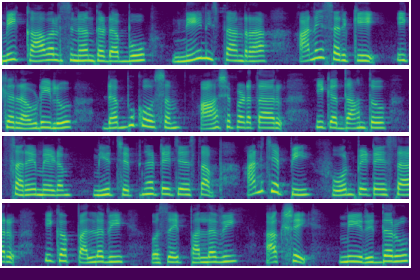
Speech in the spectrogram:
మీకు కావలసినంత డబ్బు నేను ఇస్తాన్రా అనేసరికి ఇక రౌడీలు డబ్బు కోసం ఆశపడతారు. ఇక దాంతో సరే మేడం మీరు చెప్పినట్టే చేస్తాం అని చెప్పి ఫోన్ పెట్టేస్తారు. ఇక పల్లవి వసై పల్లవి అక్షయ్ మీరిద్దరూ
